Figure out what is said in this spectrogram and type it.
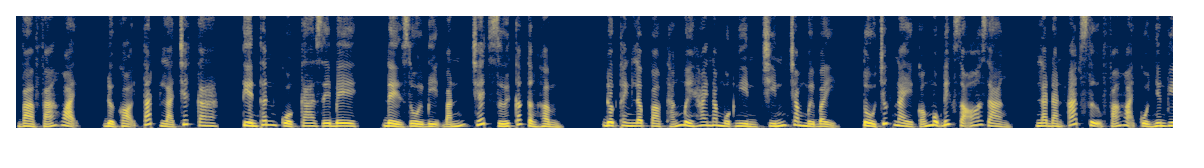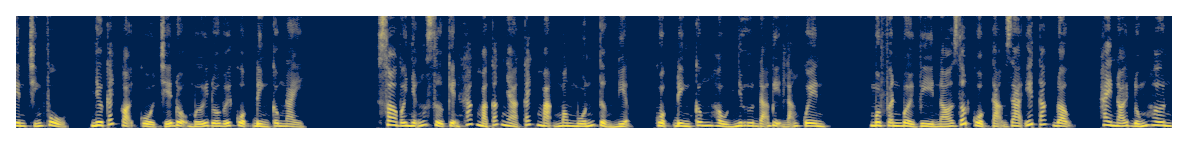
và phá hoại, được gọi tắt là chết ca, tiền thân của KGB, để rồi bị bắn chết dưới các tầng hầm. Được thành lập vào tháng 12 năm 1917, tổ chức này có mục đích rõ ràng là đàn áp sự phá hoại của nhân viên chính phủ, như cách gọi của chế độ mới đối với cuộc đình công này. So với những sự kiện khác mà các nhà cách mạng mong muốn tưởng niệm, cuộc đình công hầu như đã bị lãng quên. Một phần bởi vì nó rốt cuộc tạo ra ít tác động, hay nói đúng hơn,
